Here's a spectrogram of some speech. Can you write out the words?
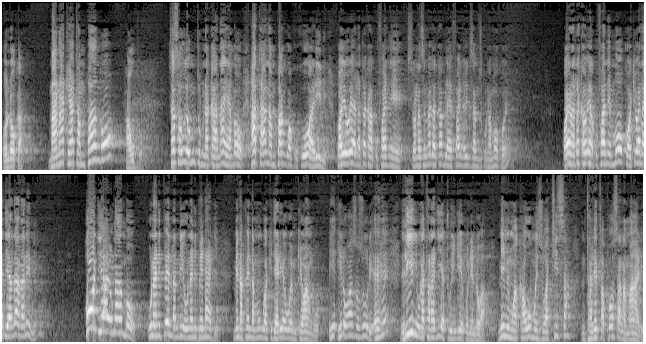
ondoka. Maana hata mpango haupo sasa huyo mtu mnakaa naye ambao hata hana mpango wa kukuoa lini. Kwa hiyo wewe anataka akufanye si wanasemaga kabla ya final exams kuna moko eh? kwa hiyo anataka wewe akufanye moko akiwa anajiandaa na nini? Hoji hayo mambo. Unanipenda ndio unanipendaje? Mimi napenda mungu akijalia uwe mke wangu. Hilo wazo zuri. Ehe. lini unatarajia tuingie kwenye ndoa? Mimi mwaka huu mwezi wa tisa ntaleta posa na mahali.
